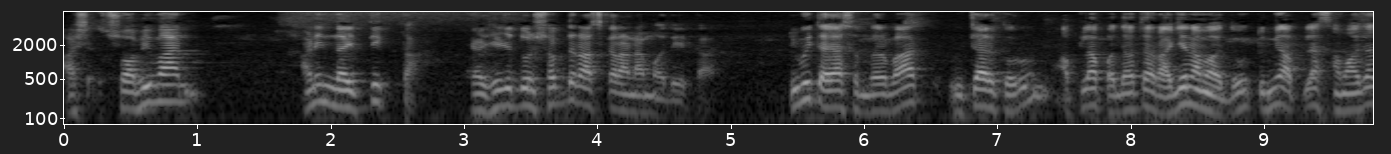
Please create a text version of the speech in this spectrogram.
अशा स्वाभिमान आणि नैतिकता ह्या हे जे दोन शब्द राजकारणामध्ये येतात तुम्ही त्या संदर्भात विचार करून आपल्या पदाचा राजीनामा देऊन तुम्ही आपल्या समाजात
